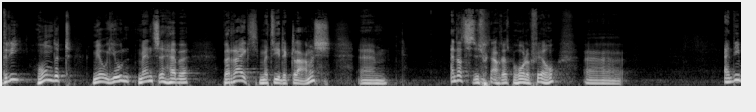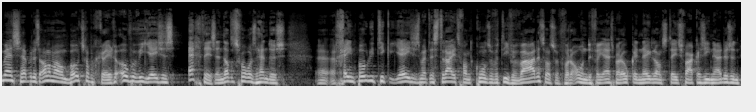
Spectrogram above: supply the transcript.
300 miljoen mensen hebben bereikt met die reclames. Um, en dat is dus, nou, dat is behoorlijk veel. Uh, en die mensen hebben dus allemaal een boodschap gekregen over wie Jezus echt is. En dat is volgens hen dus uh, geen politieke Jezus met een strijd van conservatieve waarden, zoals we vooral in de VS, maar ook in Nederland steeds vaker zien. Hè. Dus een,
